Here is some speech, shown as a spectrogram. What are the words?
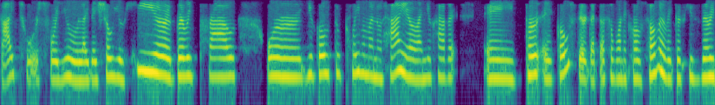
guide tours for you. Like they show you here, very proud, or you go to Cleveland, Ohio, and you have a a per, a ghost there that doesn't want to cross over because he's very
